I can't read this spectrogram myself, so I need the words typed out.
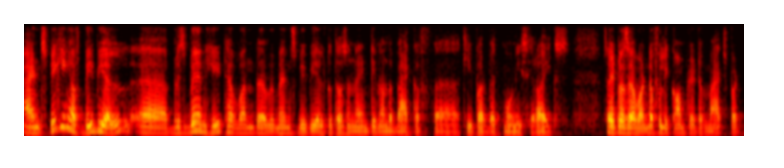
And speaking of BBL, uh, Brisbane Heat have won the women's BBL 2019 on the back of uh, keeper Beth Mooney's heroics. So it was a wonderfully competitive match, but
